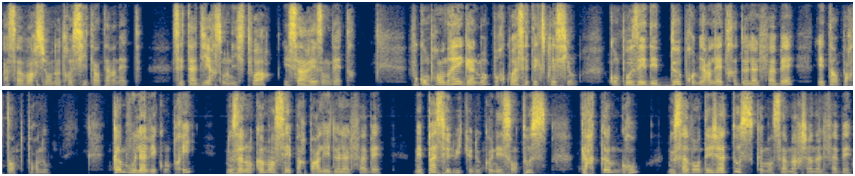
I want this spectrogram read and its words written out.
à savoir sur notre site internet, c'est-à-dire son histoire et sa raison d'être. Vous comprendrez également pourquoi cette expression, composée des deux premières lettres de l'alphabet, est importante pour nous. Comme vous l'avez compris, nous allons commencer par parler de l'alphabet, mais pas celui que nous connaissons tous, car comme Grou, nous savons déjà tous comment ça marche un alphabet.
